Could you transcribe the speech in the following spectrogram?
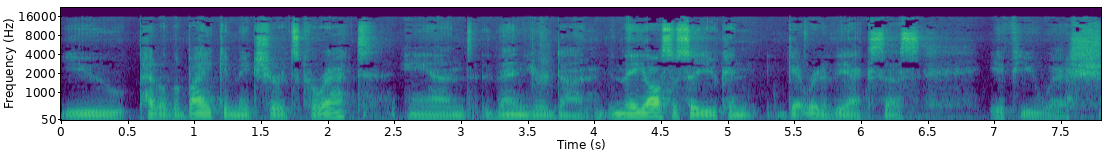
You pedal the bike and make sure it's correct, and then you're done. And they also say you can get rid of the excess if you wish.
